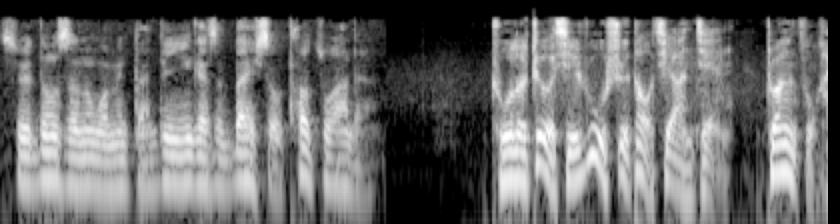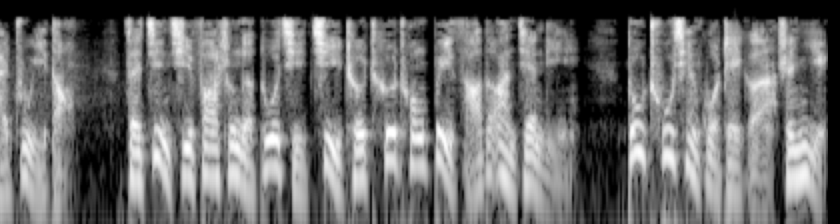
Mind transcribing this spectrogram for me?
所以当时呢，我们断定应该是戴手套作案的。除了这些入室盗窃案件，专案组还注意到，在近期发生的多起汽车车窗被砸的案件里，都出现过这个身影。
